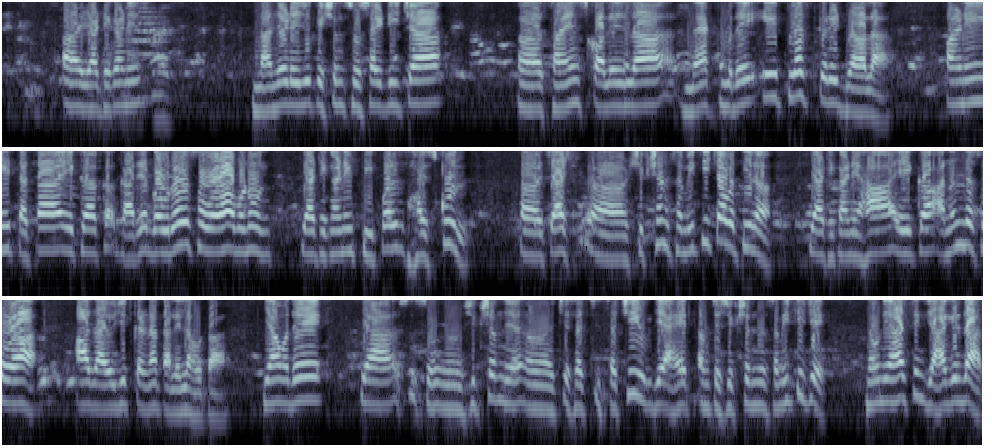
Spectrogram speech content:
या ठिकाणी नांदेड एज्युकेशन सोसायटीच्या सायन्स कॉलेजला नॅकमध्ये ए प्लस क्रेडिट मिळाला. आणि त्याचा एक कार्यगौरव सोहळा म्हणून या ठिकाणी पीपल्स हायस्कूल च्या शिक्षण समितीच्या वतीनं या ठिकाणी हा एक आनंद सोहळा आज आयोजित करण्यात आलेला होता. यामध्ये या शिक्षण चे सचिव जे आहेत आमचे शिक्षण समितीचे नवनिहाल सिंग जहागीरदार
